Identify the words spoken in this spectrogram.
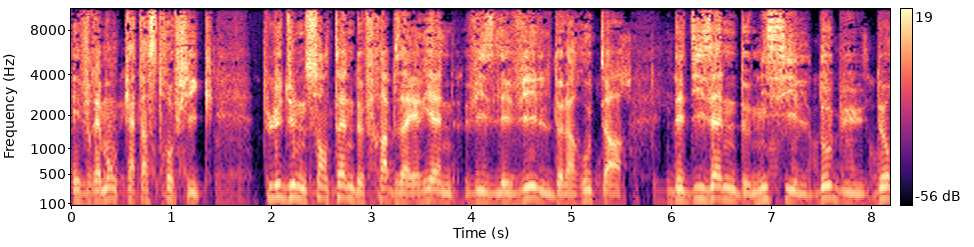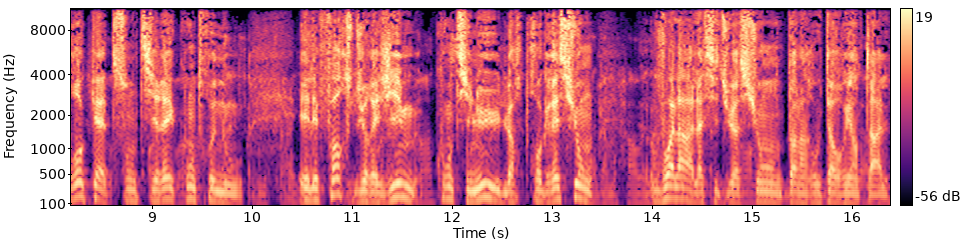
est vraiment catastrophique. Plus d'une centaine de frappes aériennes visent les villes de la Routa. Des dizaines de missiles, d'obus, de roquettes sont tirés contre nous. Et les forces du régime continuent leur progression. Voilà la situation dans la Routa orientale.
